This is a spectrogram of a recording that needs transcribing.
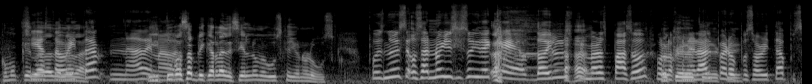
¿Cómo que Sí, nada hasta de ahorita nada? nada de y nada. tú vas a aplicar la de si él no me busca, yo no lo busco. Pues no es, o sea, no, yo sí soy de que doy los primeros pasos por Ok, lo general, ok, pero pues ahorita pues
